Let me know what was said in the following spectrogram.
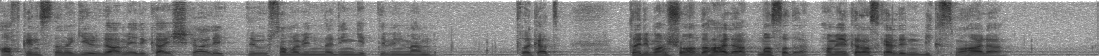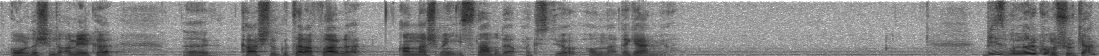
Afganistan'a girdi, Amerika işgal etti, Usama Bin Laden gitti bilmem. Fakat Taliban şu anda hala masada. Amerikan askerlerinin bir kısmı hala orada. Şimdi Amerika e, karşılıklı taraflarla anlaşmayı İstanbul'da yapmak istiyor. Onlar da gelmiyor. Biz bunları konuşurken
